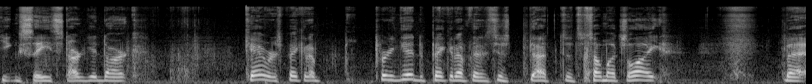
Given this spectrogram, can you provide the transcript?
You can see it's starting to get dark. Camera's picking up pretty good to pick it up that it's just got so much light. But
